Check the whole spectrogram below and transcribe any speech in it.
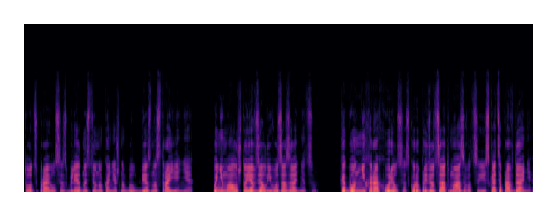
Тот справился с бледностью, но, конечно, был без настроения. Понимал, что я взял его за задницу. Как бы он ни хорохорился, скоро придется отмазываться и искать оправдания.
